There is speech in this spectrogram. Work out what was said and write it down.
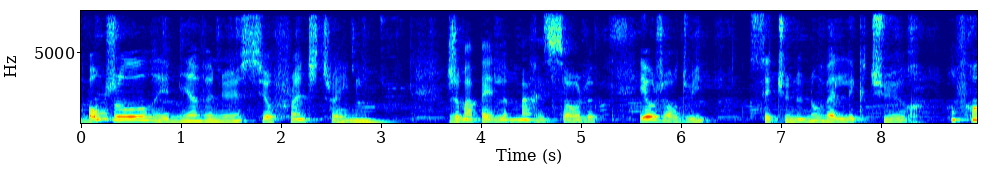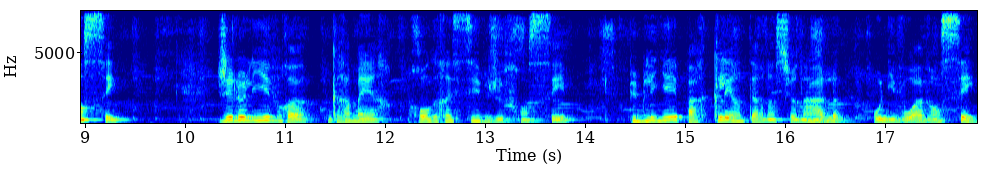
Bonjour et bienvenue sur French Training. Je m'appelle Marisol et aujourd'hui, c'est une nouvelle lecture en français. J'ai le livre Grammaire progressive du français, publié par Clé Internationale au niveau avancé,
